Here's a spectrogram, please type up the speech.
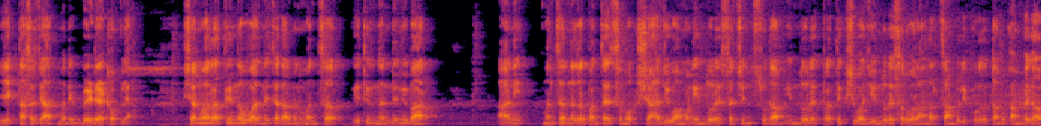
एक तासाच्या आतमध्ये बेड्या ठोकल्या. शनिवार रात्री नऊ वाजण्याच्या दरम्यान मंचर येथील नंदिनी बार आणि मंचर नगरपंचायत समोर शहाजी वामन इंदोरे सचिन सुदाम इंदोरे प्रतीक शिवाजी इंदोरे सर्व राहणार चांडोली खुर्द तालुका आंबेगाव.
